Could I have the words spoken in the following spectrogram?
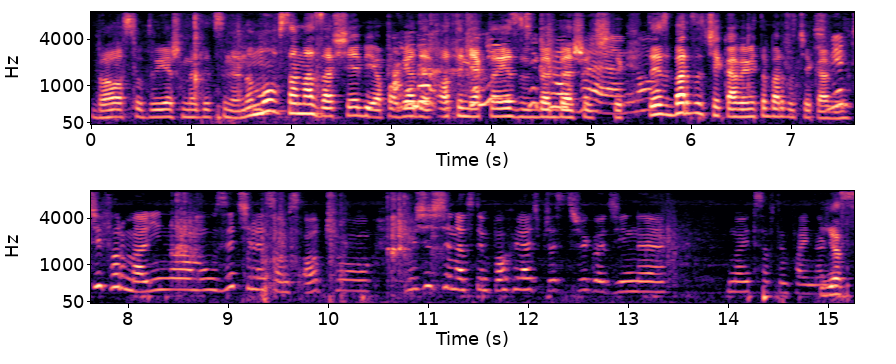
Bo studiujesz medycynę. No mów sama za siebie, opowiadaj no, o tym, to jak nie to jest jest ciekawe, bebeszyć. Ty. no. To jest bardzo ciekawe, mnie to bardzo ciekawi. Śmierci formaliną, łzy ci lecą z oczu, musisz się nad tym pochylać przez 3 godziny. No i co w tym fajnego? Jest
